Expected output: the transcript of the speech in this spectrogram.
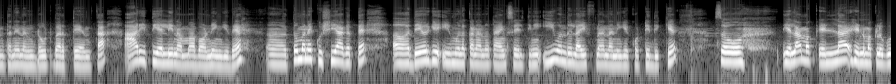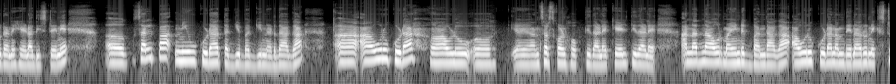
ಅಂತಲೇ ನನಗೆ ಡೌಟ್ ಬರುತ್ತೆ ಅಂತ. ಆ ರೀತಿಯಲ್ಲಿ ನಮ್ಮ ಬಾಂಡಿಂಗ್ ಇದೆ. ತುಂಬಾ ಖುಷಿ ಆಗುತ್ತೆ ದೇವ್ರಿಗೆ ಈ ಮೂಲಕ ನಾನು ಥ್ಯಾಂಕ್ಸ್ ಹೇಳ್ತೀನಿ ಈ ಒಂದು ಲೈಫ್ನ ನನಗೆ ಕೊಟ್ಟಿದ್ದಕ್ಕೆ. ಸೊ ಎಲ್ಲ ಮಕ್, ಎಲ್ಲ ಹೆಣ್ಮಕ್ಳಿಗೂ ನಾನು ಹೇಳೋದಿಷ್ಟೇ ಸ್ವಲ್ಪ ನೀವು ಕೂಡ ತಗ್ಗಿ ಬಗ್ಗಿ ನಡೆದಾಗ ಅವರು ಕೂಡ ಅವಳು ಅನುಸರಿಸ್ಕೊಂಡು ಹೋಗ್ತಿದ್ದಾಳೆ, ಕೇಳ್ತಿದ್ದಾಳೆ ಅನ್ನೋದನ್ನ ಅವ್ರ ಮೈಂಡಿಗೆ ಬಂದಾಗ ಅವರು ಕೂಡ ನಮ್ದು ಏನಾದ್ರು ನೆಕ್ಸ್ಟ್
